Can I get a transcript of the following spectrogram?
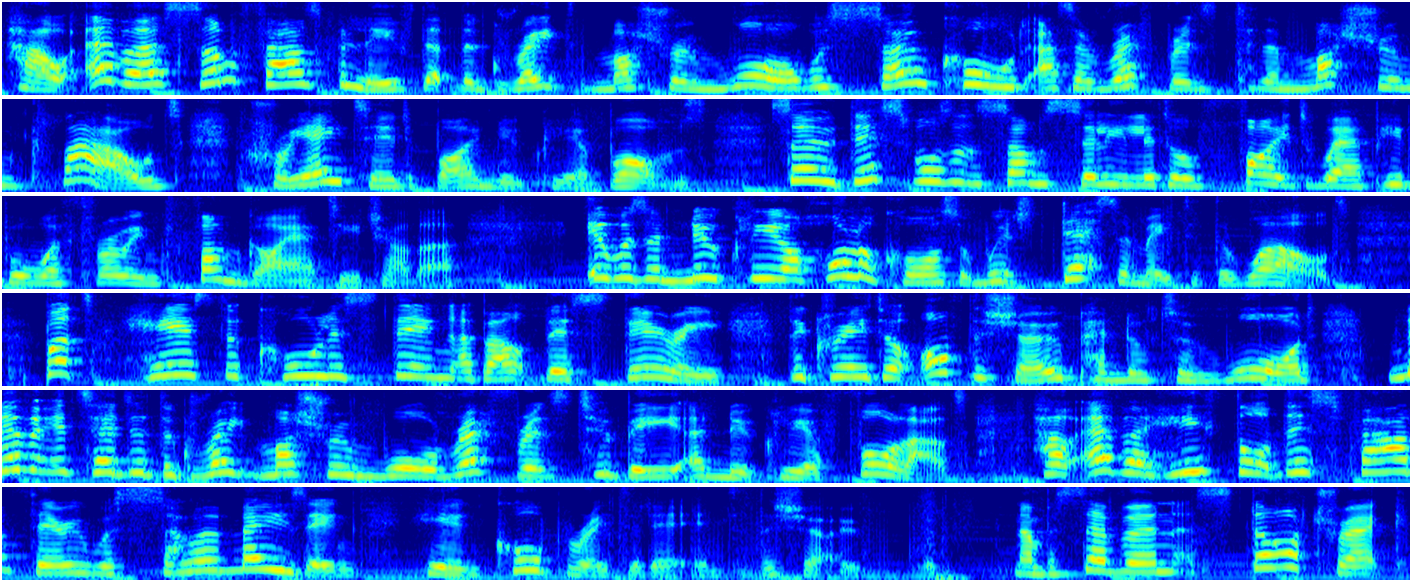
However, some fans believe that the Great Mushroom War was so called as a reference to the mushroom clouds created by nuclear bombs. So this wasn't some silly little fight where people were throwing fungi at each other. It was a nuclear holocaust which decimated the world. But here's the coolest thing about this theory the creator of the show, Pendleton Ward, never intended the Great Mushroom War reference to be a nuclear fallout. However, he thought this fan theory was so amazing, he incorporated it into the show. Number 7, Star Trek,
